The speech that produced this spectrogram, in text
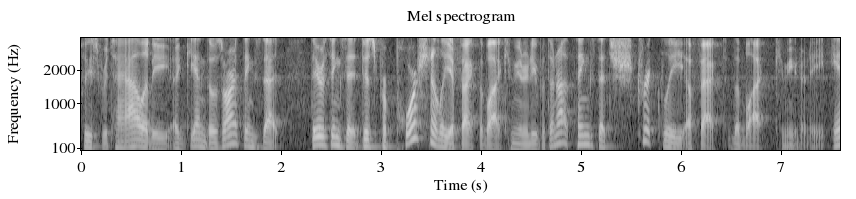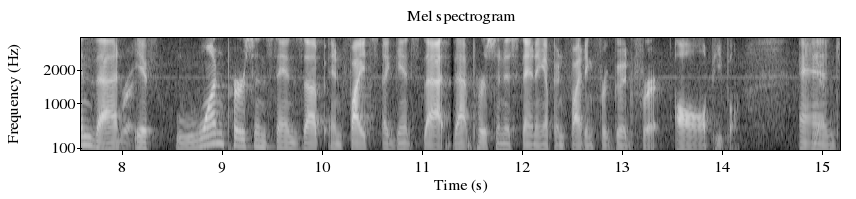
police brutality again those aren't things that they are things that disproportionately affect the black community but they're not things that strictly affect the black community in that Right. if one person stands up and fights against that that person is standing up and fighting for good for all people and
